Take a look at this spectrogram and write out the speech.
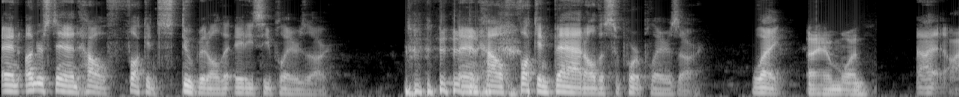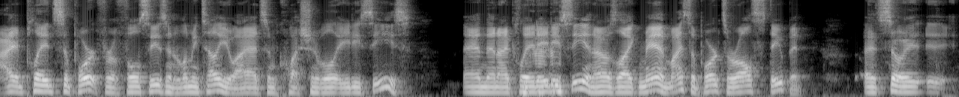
And understand how fucking stupid all the ADC players are. And how fucking bad all the support players are. Like, I am one. I, I played support for a full season, and let me tell you, I had some questionable ADCs. And then I played. ADC, and I was like, man, my supports are all stupid. And so it, it,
